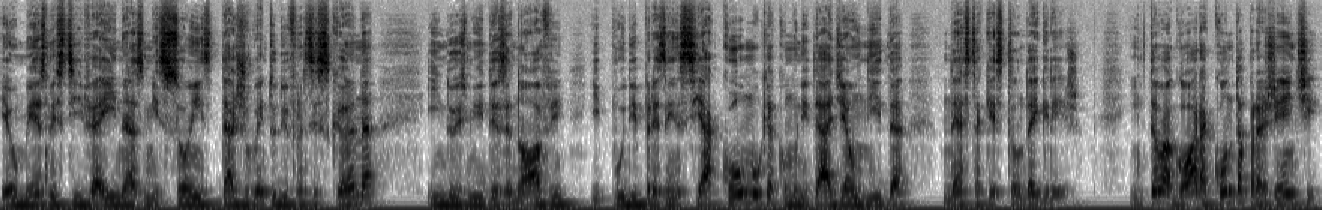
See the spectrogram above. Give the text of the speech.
Eu mesmo estive aí nas missões da Juventude Franciscana em 2019 e pude presenciar como que a comunidade é unida nesta questão da igreja. Então agora conta pra gente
